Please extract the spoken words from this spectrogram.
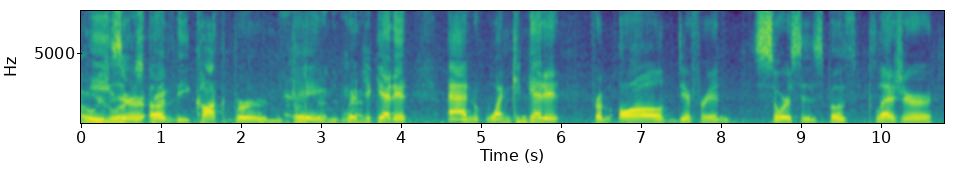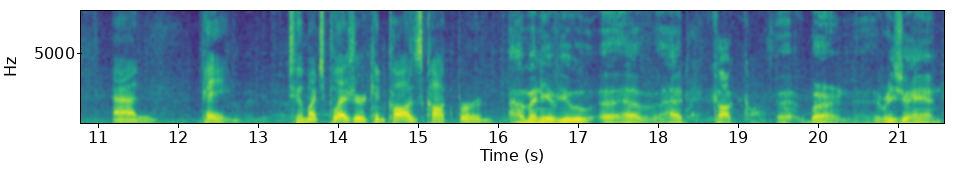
Always easer works great. of the cockburn pain you when you get it, and one can get it from all different sources, both pleasure and pain. Too much pleasure can cause cockburn. How many of you uh, have had cockburn? uh. Raise your hand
